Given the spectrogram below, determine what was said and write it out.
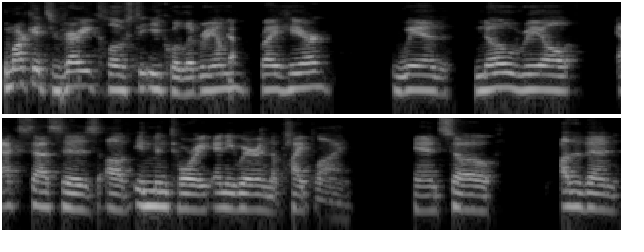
the market's very close to equilibrium Yeah. right here with no real excesses of inventory anywhere in the pipeline. And so, other than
